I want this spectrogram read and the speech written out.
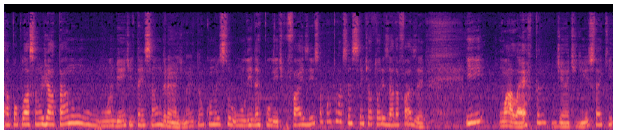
a população já está num, ambiente de tensão grande. Né? Então, quando isso, um líder político faz isso, a população se sente autorizada a fazer. E um alerta diante disso é que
